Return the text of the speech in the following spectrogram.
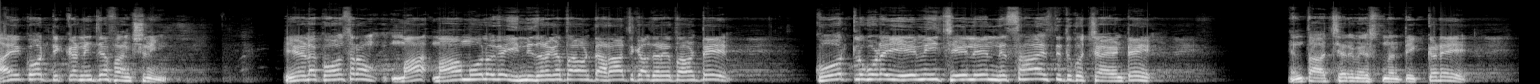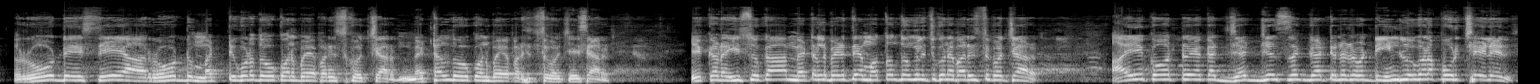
హైకోర్టు ఇక్కడి నుంచే ఫంక్షనింగ్ ఈడ కోసం మా మామూలుగా ఇన్ని జరుగుతా ఉంటే అరాచకాలు జరుగుతా ఉంటే కోర్టులు కూడా ఏమీ చేయలేని నిస్సహాయ స్థితికి వచ్చాయంటే ఎంత ఆశ్చర్యం వేస్తుందంటే ఇక్కడే రోడ్డు వేస్తే ఆ రోడ్డు మట్టి కూడా దూకొని పోయే పరిస్థితికి వచ్చారు. మెటల్ దూకొని పోయే పరిస్థితికి వచ్చేసారు ఇక్కడ ఇసుక మెటల్ పెడితే మొత్తం దొంగిలించుకునే పరిస్థితికి వచ్చారు. హైకోర్టు యొక్క జడ్జెస్ కట్టినటువంటి ఇండ్లు కూడా పూర్తి చేయలేదు.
